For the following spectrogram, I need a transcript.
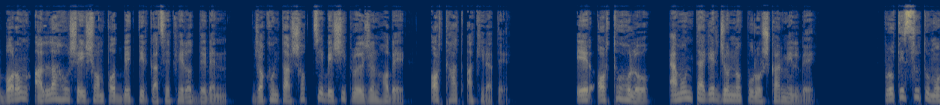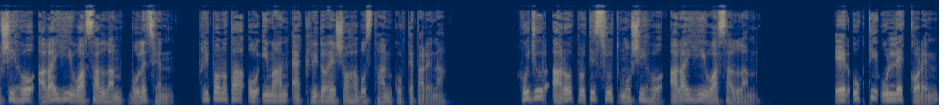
বরং আল্লাহ সেই সম্পদ ব্যক্তির কাছে ফেরত দেবেন, যখন তার সবচেয়ে বেশি প্রয়োজন হবে, অর্থাৎ আখিরাতে। এর অর্থ হল, এমন ত্যাগের জন্য পুরস্কার মিলবে। প্রতিশ্রুত মসিহ আলাইহি ওয়াসাল্লাম বলেছেন, কৃপণতা ও ইমান এক হৃদয়ে সহাবস্থান করতে পারে না। হুজুর আরও প্রতিশ্রুত মসিহ আলাইহি ওয়াসাল্লাম। এর উক্তি উল্লেখ করেন,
